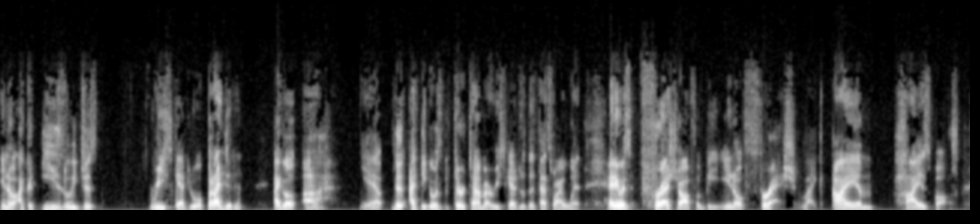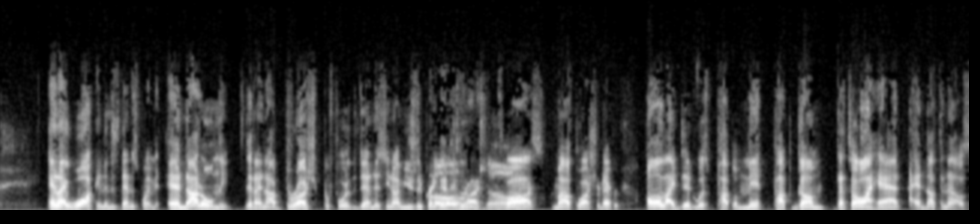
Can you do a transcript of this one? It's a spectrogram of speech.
You know, I could easily just reschedule, but I didn't. I go, ah, yeah. Th- I think it was the third time I rescheduled it. That's why I went. Anyways, fresh off a B, you know, fresh. Like I am high as balls. And I walk into this dentist appointment, and not only did I not brush before the dentist, you know, I'm usually pretty good Oh, brush, no. floss, mouthwash, whatever. All I did was pop a mint, pop gum. That's all I had. I had nothing else.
